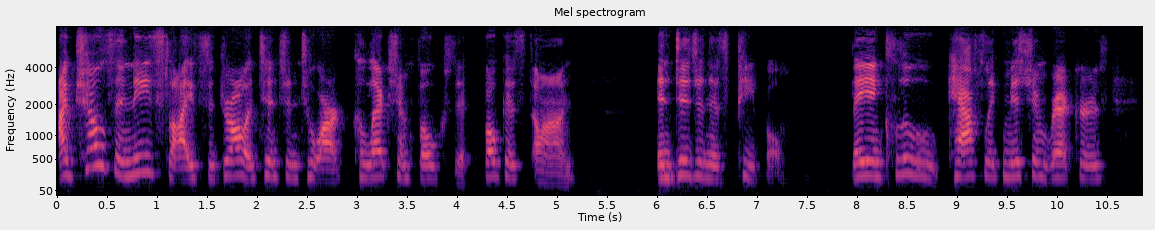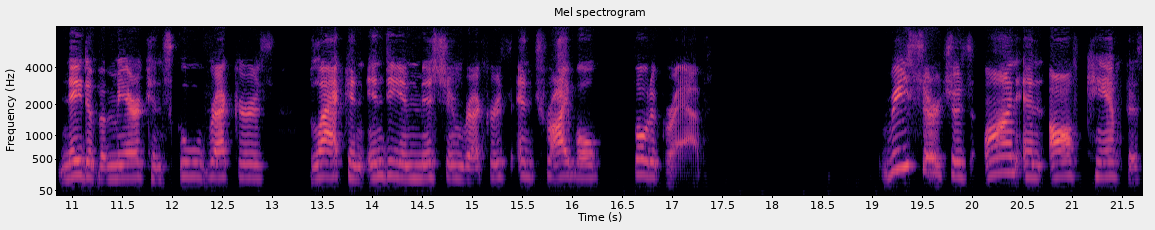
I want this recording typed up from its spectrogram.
I've chosen these slides to draw attention to our collection focused on indigenous people. They include Catholic mission records, Native American school records, Black and Indian mission records, and tribal photographs. Researchers on and off campus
